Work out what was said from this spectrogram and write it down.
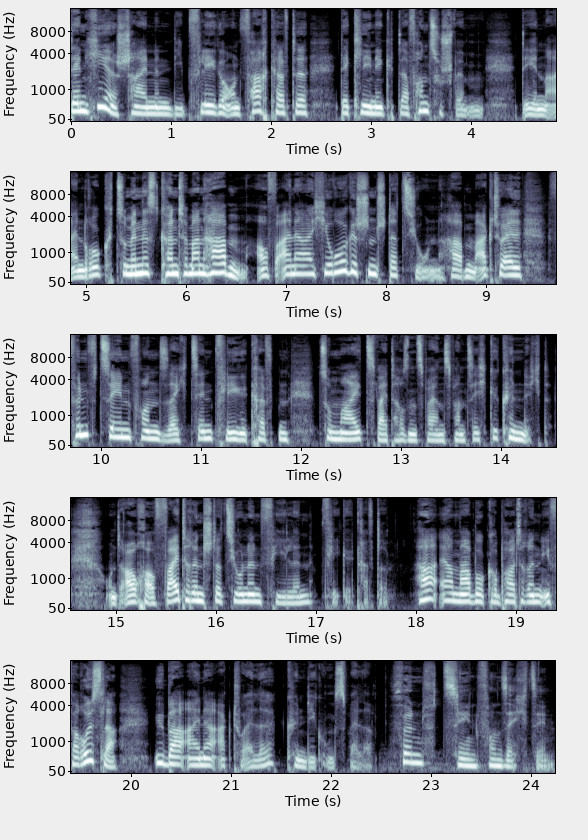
denn hier scheinen die Pflege- und Fachkräfte der Klinik davon zu schwimmen. Den Eindruck zumindest könnte man haben. Auf einer chirurgischen Station haben aktuell 15 von 16 Pflegekräften zum Mai 2022 gekündigt. Und auch auf weiteren Stationen fehlen Pflegekräfte. HR Marburg-Reporterin Eva Rösler über eine aktuelle Kündigungswelle. 15 von 16.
